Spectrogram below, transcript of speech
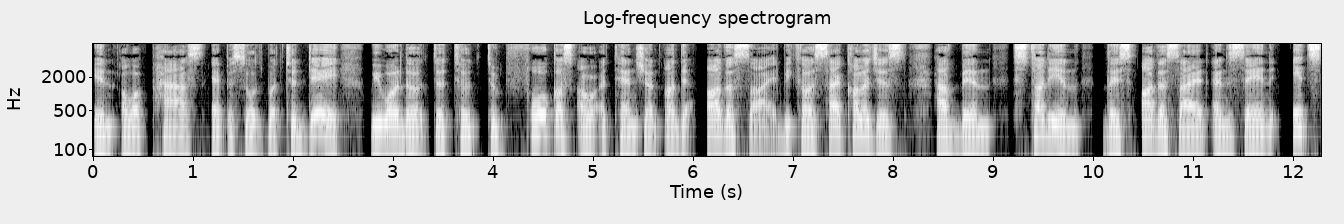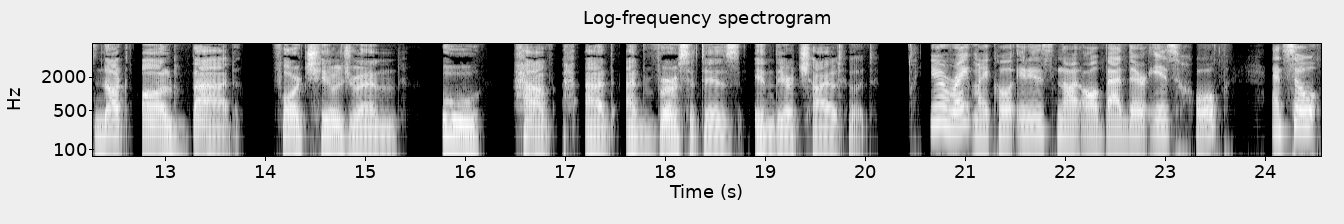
in our past episodes. But today we want to, to, to, to, focus our attention on the other side because psychologists have been studying this other side and saying it's not all bad for children who have had adversities in their childhood. You're right, Michael. It is not all bad. There is hope. And so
